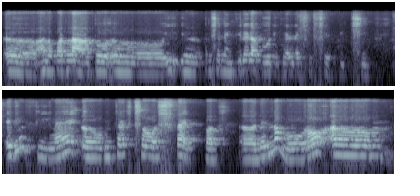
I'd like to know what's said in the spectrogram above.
eh, hanno parlato eh, i eh, precedenti relatori che è l'SSPC. Ed infine un terzo step del lavoro ehm,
